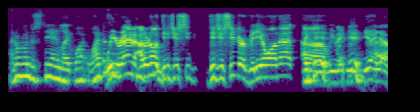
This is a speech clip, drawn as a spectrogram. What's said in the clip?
I don't understand. Like, why? Why doesn't We ran. I don't know. Did you see? Did you see our video on that? I did. Uh, we I did. Yeah, yeah.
